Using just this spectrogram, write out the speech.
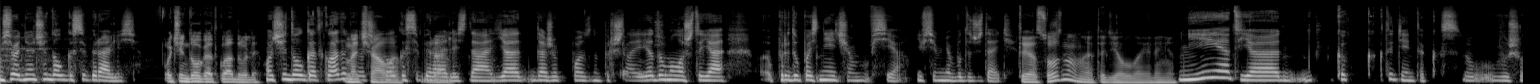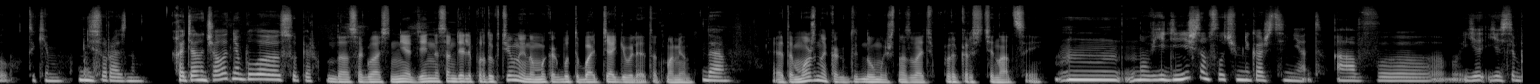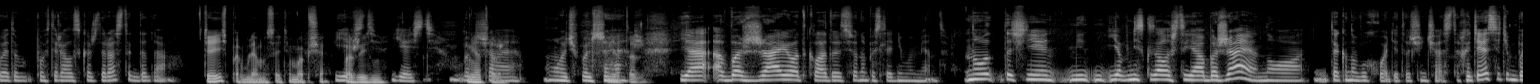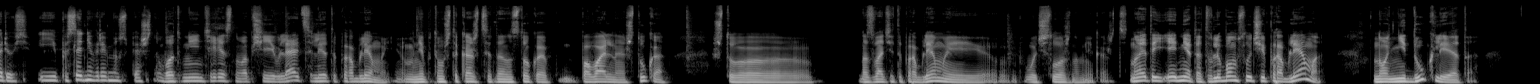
Мы сегодня очень долго собирались. Очень долго откладывали. Очень долго откладывали, Начало, очень долго собирались, да. Я даже поздно пришла. Я думала, что я э, приду позднее, чем все, и все меня будут ждать. Ты осознанно это делала или нет? Нет, я как- как-то день так вышел таким несуразным. Хотя начало дня было супер. Да, согласен. Нет, день на самом деле продуктивный, но мы как будто бы оттягивали этот момент. Да. Это можно, как ты думаешь, назвать прокрастинацией? М, Ну, в единичном случае, мне кажется, нет. А в... Если бы это повторялось каждый раз, тогда да. У тебя есть проблемы с этим вообще Есть, по жизни? есть. Большая. Очень большая. Я тоже. Я обожаю откладывать все на последний момент. Ну, точнее, не- я бы не сказала, что я обожаю, но так оно выходит очень часто. Хотя я с этим борюсь. И в последнее время успешно. Вот мне интересно, вообще является ли это проблемой? Мне потому что кажется, это настолько повальная штука, что назвать это проблемой очень сложно, мне кажется. Но это э, нет, это в любом случае проблема, но не дуг ли это?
